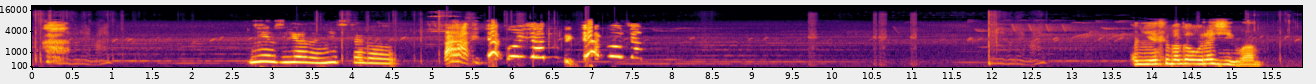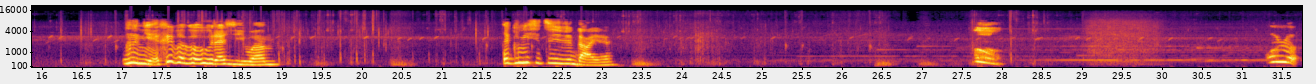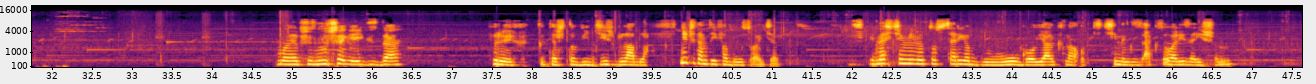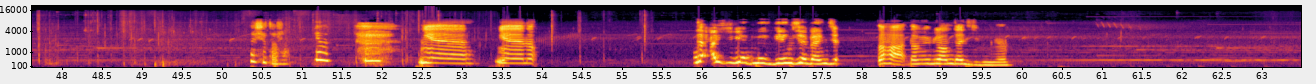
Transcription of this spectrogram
Nie zjadę nic z tego. Aha! Jak usiadł! Jak usiadł! O nie, chyba go uraziłam. O nie, chyba go uraziłam. Tak mi się coś wydaje. O! Ale... Moje przeznaczenie XD. Prych, ty też to widzisz, bla bla. Nie czytam tej fabuły, słuchajcie. 15 minut to serio długo, jak na odcinek z Actualization. Ja się to, że... Nie, nie, no. No, Aż jedno zdjęcie będzie. Aha, to wygląda dziwnie.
